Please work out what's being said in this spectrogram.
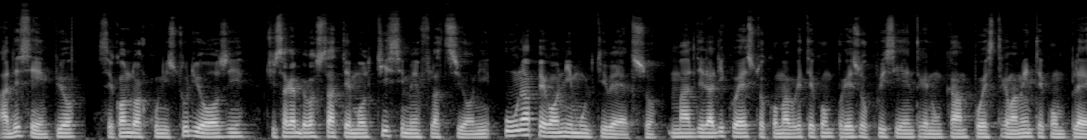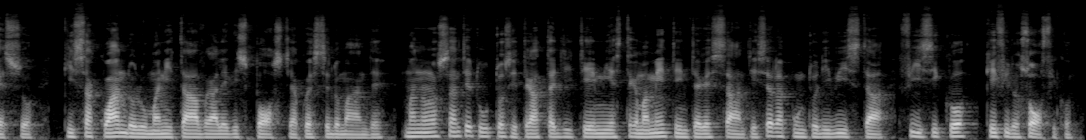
Ad esempio, secondo alcuni studiosi, ci sarebbero state moltissime inflazioni, una per ogni multiverso, ma al di là di questo, come avrete compreso, qui si entra in un campo estremamente complesso. Chissà quando l'umanità avrà le risposte a queste domande, ma nonostante tutto si tratta di temi estremamente interessanti sia dal punto di vista fisico che filosofico.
